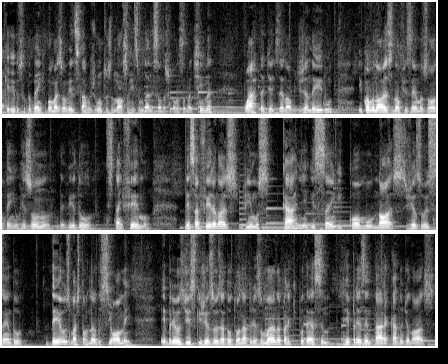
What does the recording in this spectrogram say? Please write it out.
queridos, tudo bem? Que bom mais uma vez estarmos juntos no nosso resumo da lição da Escola Sabatina, quarta, dia 19 de janeiro. E como nós não fizemos ontem o resumo, devido estar enfermo, terça-feira nós vimos carne e sangue como nós, Jesus sendo Deus, mas tornando-se homem. Hebreus diz que Jesus adotou a natureza humana para que pudesse representar a cada um de nós.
